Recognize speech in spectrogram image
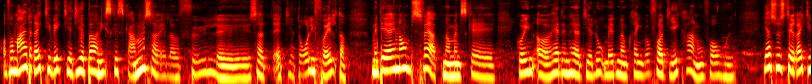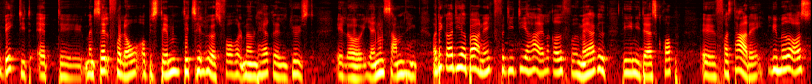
Og for mig er det rigtig vigtigt, at de her børn ikke skal skamme sig eller føle, øh, så, at de har dårlige forældre. Men det er enormt svært, når man skal gå ind og have den her dialog med dem omkring, hvorfor de ikke har nogen forhud. Jeg synes, det er rigtig vigtigt, at øh, man selv får lov at bestemme det tilhørsforhold, man vil have religiøst eller i anden sammenhæng. Og det gør de her børn ikke, fordi de har allerede fået mærket det ind i deres krop øh, fra start af. Vi møder også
